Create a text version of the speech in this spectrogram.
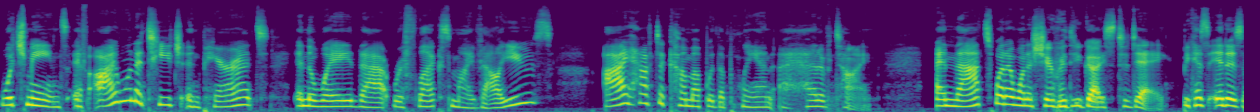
Which means if I want to teach and parent in the way that reflects my values, I have to come up with a plan ahead of time. And that's what I want to share with you guys today because it is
